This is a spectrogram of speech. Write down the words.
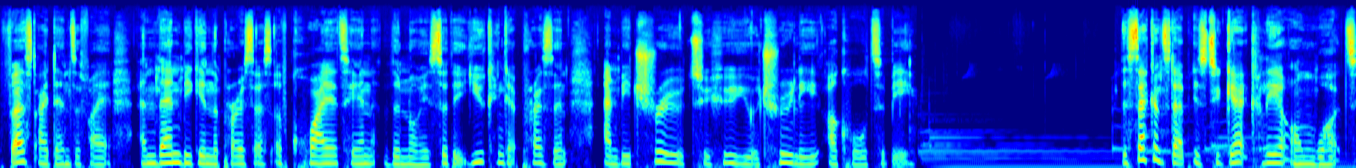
First, identify it and then begin the process of quieting the noise so that you can get present and be true to who you truly are called to be. The second step is to get clear on what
